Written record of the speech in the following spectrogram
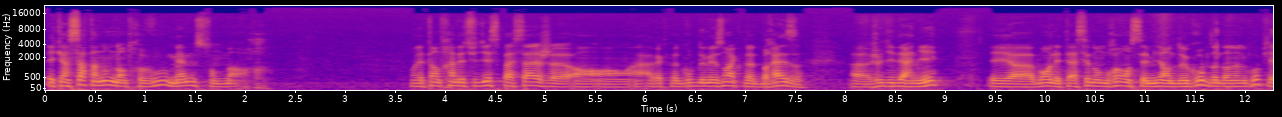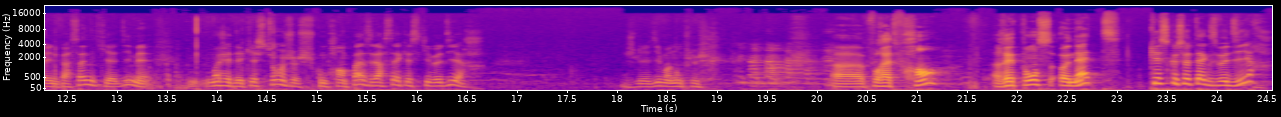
et qu'un certain nombre d'entre vous même sont morts. On était en train d'étudier ce passage euh, avec notre groupe de maison, avec notre braise, euh, jeudi dernier. Et euh, bon, on était assez nombreux, on s'est mis en deux groupes. Dans, notre groupe, il y a une personne qui a dit, mais moi j'ai des questions, je ne comprends pas ce verset, qu'est-ce qu'il veut dire? Je lui ai dit moi non plus. Pour être franc, réponse honnête, qu'est-ce que ce texte veut dire?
